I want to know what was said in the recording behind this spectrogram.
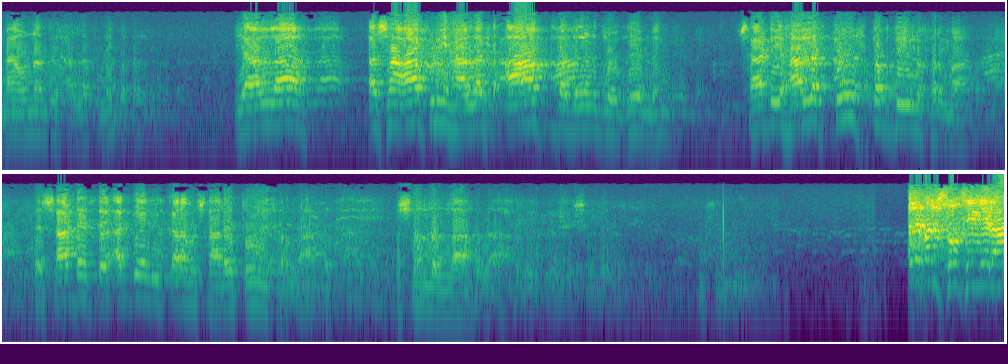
میں انہوں کی حالت نہیں بدل یا اللہ اسا اپنی حالت آپ بدلن جوگے نہیں۔ ساری حالت تو تبدیل فرما سڈے تے اگے بھی کرم سارے تو ہی فرما دے۔ صلی اللہ علیہ وسلم۔ صوفی میرا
